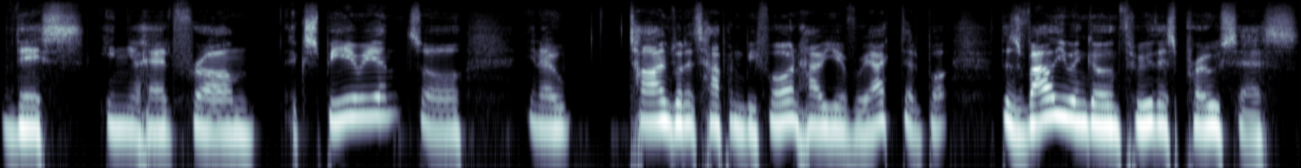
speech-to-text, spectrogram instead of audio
this in your head from experience or, you know, times when it's happened before and how you've reacted. But there's value in going through this process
